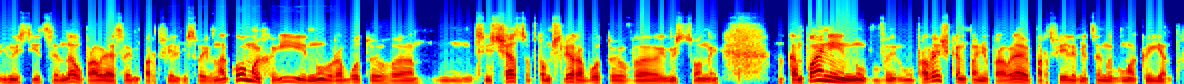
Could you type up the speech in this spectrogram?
инвестициям, да, управляю своими портфелями своих знакомых и, ну, работаю в, сейчас в том числе работаю в инвестиционной компании, ну, в управляющей компании, управляю портфелями ценных бумаг клиентов.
